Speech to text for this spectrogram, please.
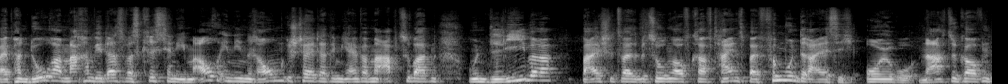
Bei Pandora machen wir das, was Christian eben auch in den Raum gestellt hat, nämlich einfach mal abzuwarten und lieber beispielsweise bezogen auf Kraft Heinz bei 35 Euro nachzukaufen.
